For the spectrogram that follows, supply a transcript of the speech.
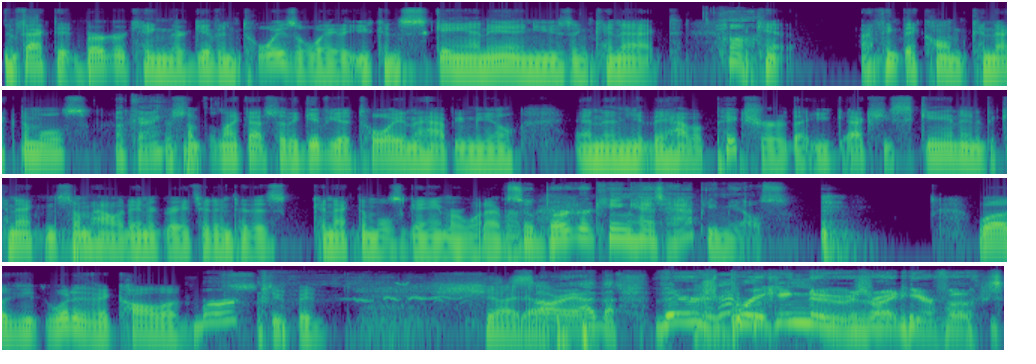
in fact, at Burger King, they're giving toys away that you can scan in using Kinect. Huh. You can't. I think they call them Kinectimals Okay. or something like that. So they give you a toy in the Happy Meal, and then you, they have a picture that you actually scan into the Kinect, and somehow it integrates it into this Kinectimals game or whatever. So Burger King has Happy Meals. well, you, what do they call a Bur- stupid? Shut up. Sorry, I thought there's breaking news right here, folks.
